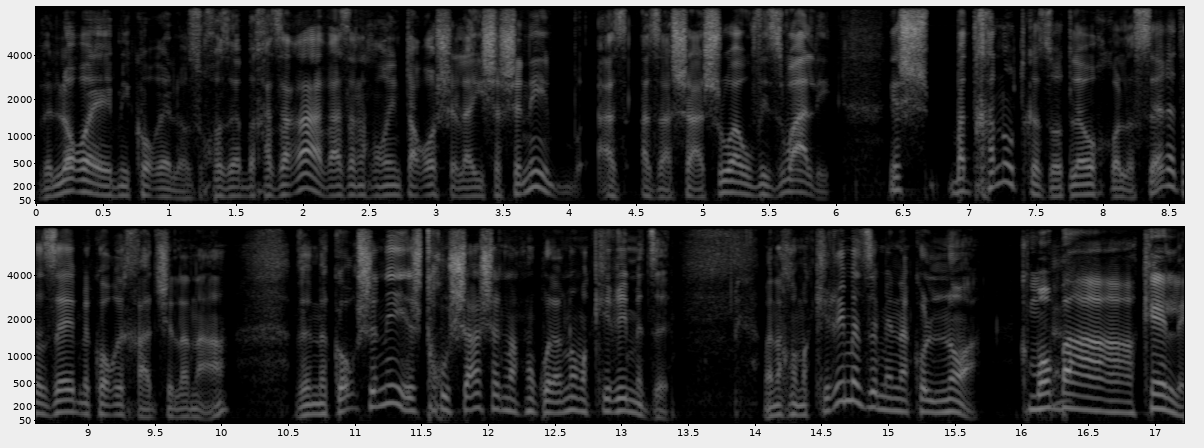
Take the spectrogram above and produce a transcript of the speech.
ולא רואה מי קורא לו, אז הוא חוזר בחזרה, ואז אנחנו רואים את הראש של האיש השני, אז, אז השעשוע הוא ויזואלי. יש בדחנות כזאת לאורך כל הסרט, אז זה מקור אחד של הנאה. ומקור שני, יש תחושה שאנחנו כולנו מכירים את זה. ואנחנו מכירים את זה מן הקולנוע. כמו בכלא.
